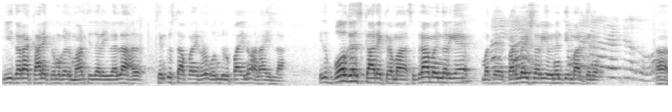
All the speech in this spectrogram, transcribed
ಈ ಥರ ಕಾರ್ಯಕ್ರಮಗಳು ಮಾಡ್ತಿದ್ದಾರೆ. ಇವೆಲ್ಲ ಶಂಕುಸ್ಥಾಪನೆಗಳು ಒಂದು ರೂಪಾಯಿನೂ ಹಣ ಇಲ್ಲ. ಇದು ಬೋಗಸ್ ಕಾರ್ಯಕ್ರಮ. ಸಿದ್ದರಾಮಯ್ಯನವರಿಗೆ ಮತ್ತೆ ಪರಮೇಶ್ವರ್ಗೆ ವಿನಂತಿ ಮಾಡ್ತೇನೆ. ಹಾಂ.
